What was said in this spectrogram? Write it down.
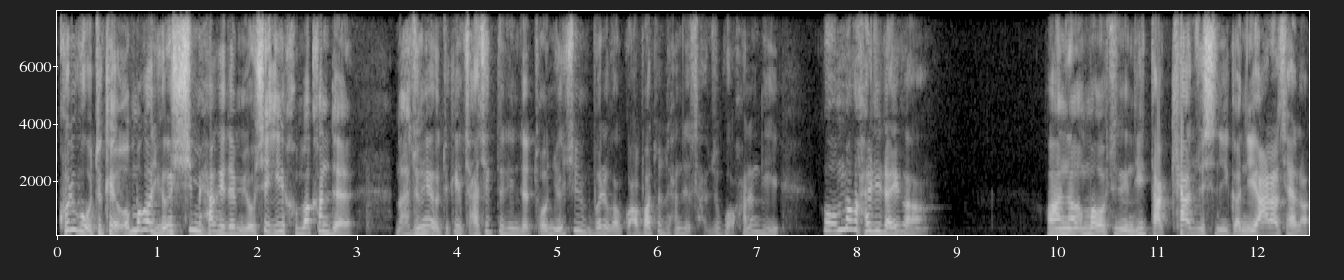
그리고 어떻게 엄마가 열심히 하게 되면 요새 이 험악한데, 나중에 어떻게 자식들인데 돈 열심히 벌어갖고 아파트도 한 대 사주고 하는 게, 그 엄마가 할 일 아이가. 아, 나 엄마가 없으니까 니다 키워주시니까 니 알아서 해라.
